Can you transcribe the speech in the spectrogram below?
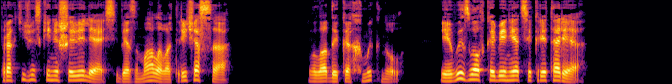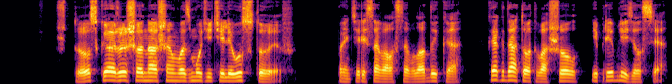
практически не шевелясь, без малого три часа. Владыка хмыкнул и вызвал в кабинет секретаря. «Что скажешь о нашем возмутителе устоев?» – поинтересовался владыка, когда тот вошел и приблизился.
